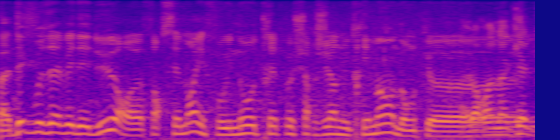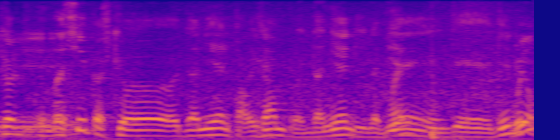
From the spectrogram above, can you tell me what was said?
Bah, Dès que vous avez des durs, euh, forcément, il faut une eau très peu chargée en nutriments. Donc, euh, Alors on a quelques. il- Bah si, parce que Daniel, par exemple, Daniel, il a bien des, des Oui, durs.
